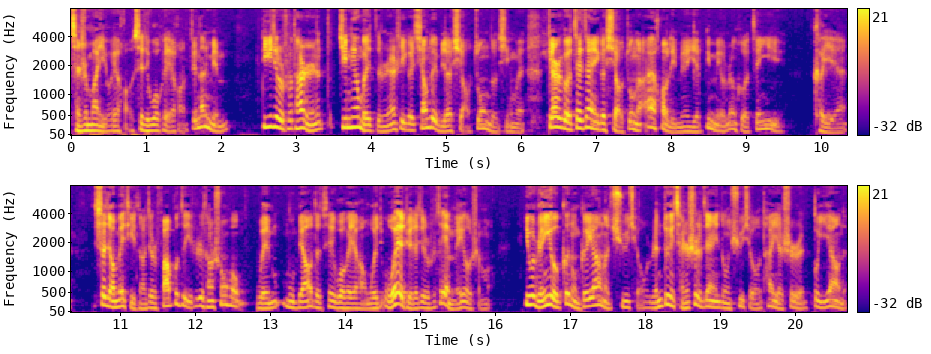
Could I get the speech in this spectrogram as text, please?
城市漫游也好，City Walk 也好，在那里面。第一就是说，他人今天为止仍然是一个相对比较小众的行为。第二个，在这样一个小众的爱好里面，也并没有任何争议可言。社交媒体上就是发布自己日常生活为目标的 City Walk 也好，我我也觉得就是说这也没有什么，因为人有各种各样的需求，人对城市的这样一种需求，它也是不一样的。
